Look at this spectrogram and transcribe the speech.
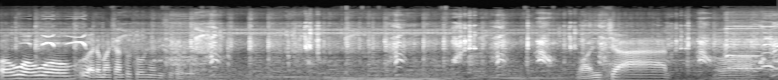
Oh wow wow, uh, ada macan tutulnya di situ. Loncat. Wah.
